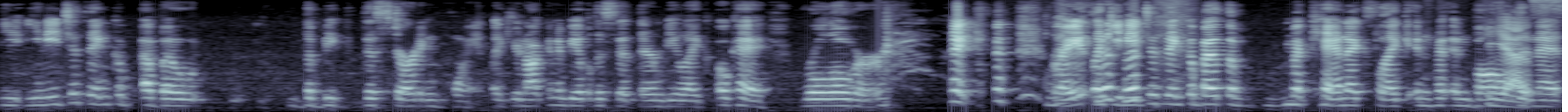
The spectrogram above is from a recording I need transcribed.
You, you need to think about the big the starting point. Like you're not going to be able to sit there and be like, okay, roll over. like right like you need to think about the mechanics like in, involved yes. in it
